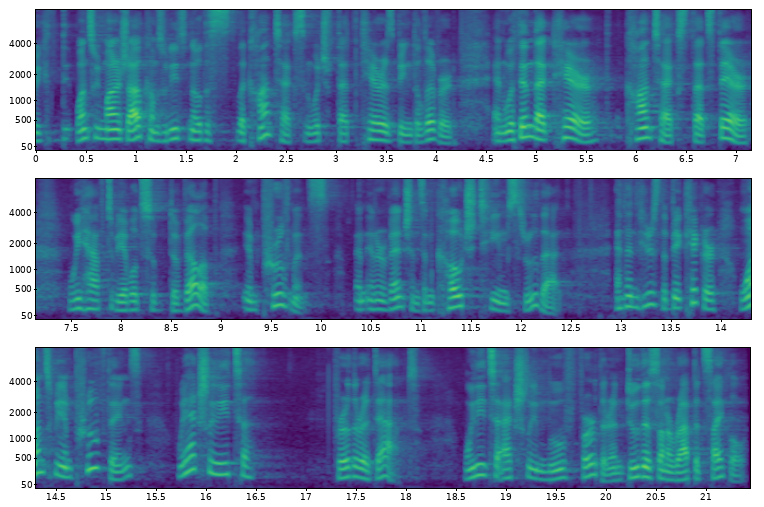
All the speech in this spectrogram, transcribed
We could, once we monitor outcomes, we need to know this, the context in which that care is being delivered. And within that care context that's there, we have to be able to develop improvements and interventions and coach teams through that. And then here's the big kicker once we improve things, we actually need to further adapt. We need to actually move further and do this on a rapid cycle.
